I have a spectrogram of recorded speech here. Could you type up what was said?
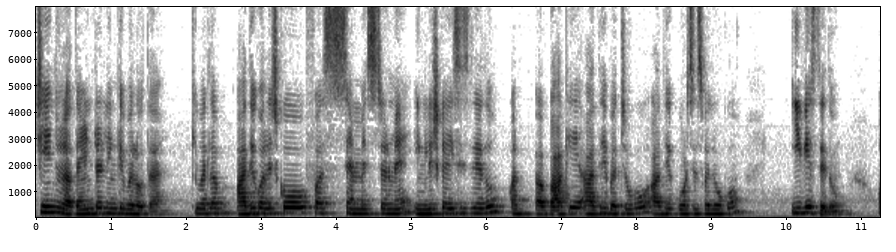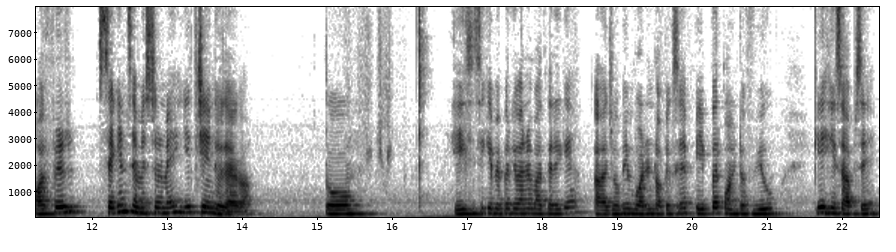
चेंज हो जाता है इंटरलिंकेबल होता है। कि मतलब आधे कॉलेज को फ़र्स्ट सेमेस्टर में इंग्लिश का एसीसी दे दो और बाकी आधे बच्चों को, आधे कोर्सेज वालों को ई e दे दो। और फिर सेकेंड सेमेस्टर में ये चेंज हो जाएगा। तो एसीसी के पेपर के बारे में बात करेंगे। जो भी इम्पोर्टेंट टॉपिक्स है पेपर पॉइंट ऑफ़ व्यू के हिसाब से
